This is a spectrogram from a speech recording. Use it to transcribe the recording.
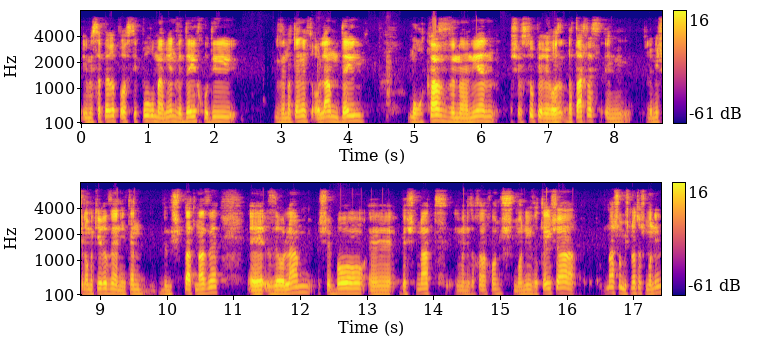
היא מספרת פה סיפור מעניין ודי ייחודי ונותנת עולם די מורכב ומעניין של סופר הירו, בתכלס, אם למי שלא מכיר את זה אני אתן במשפט מה זה, אה, זה עולם שבו אה, בשנת, אם אני זוכר נכון, 89, משהו משנות ה-80,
